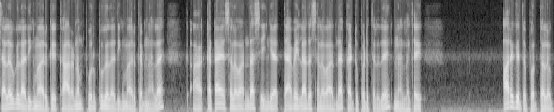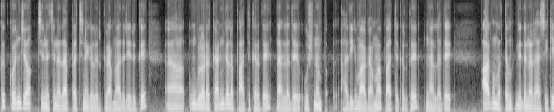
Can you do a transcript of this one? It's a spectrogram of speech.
செலவுகள் அதிகமாக இருக்குது காரணம் பொறுப்புகள் அதிகமாக இருக்கிறதுனால கட்டாய செலவாக இருந்தால் செய்யுங்க. தேவையில்லாத செலவாக இருந்தால் கட்டுப்படுத்துறது நல்லது. ஆரோக்கியத்தை பொறுத்தளவுக்கு கொஞ்சம் சின்ன சின்னதாக பிரச்சனைகள் இருக்கிற மாதிரி இருக்குது உங்களோட கண்களை பார்த்துக்கிறது நல்லது. உஷ்ணம் அதிகமாகாமல் பார்த்துக்கிறது நல்லது. ஆக மொத்தம் மிதுன ராசிக்கு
